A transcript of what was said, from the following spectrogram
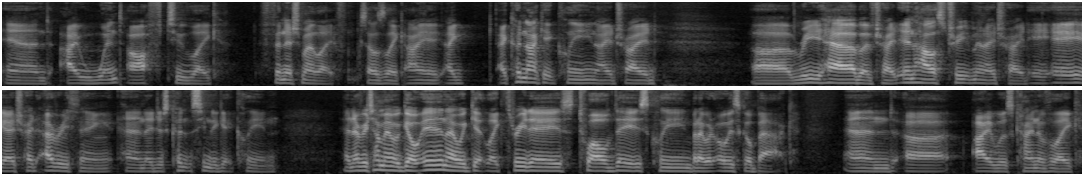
and I went off to like finish my life because I was like I I I could not get clean. I had tried uh, rehab, I've tried in-house treatment, I tried AA, I tried everything, and I just couldn't seem to get clean. And every time I would go in, I would get like three days, 12 days clean, but I would always go back. And uh, I was kind of like,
